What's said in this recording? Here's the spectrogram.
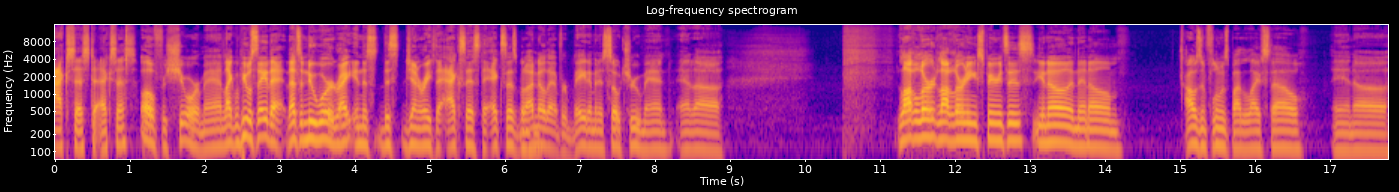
access to excess? oh, for sure, man. Like when people say that, that's a new word, right? In this this generation, the access to excess. But I know that verbatim, and it's so true, man. And uh, a lot of learn, a lot of learning experiences, you know. And then um, I was influenced by the lifestyle, and uh,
